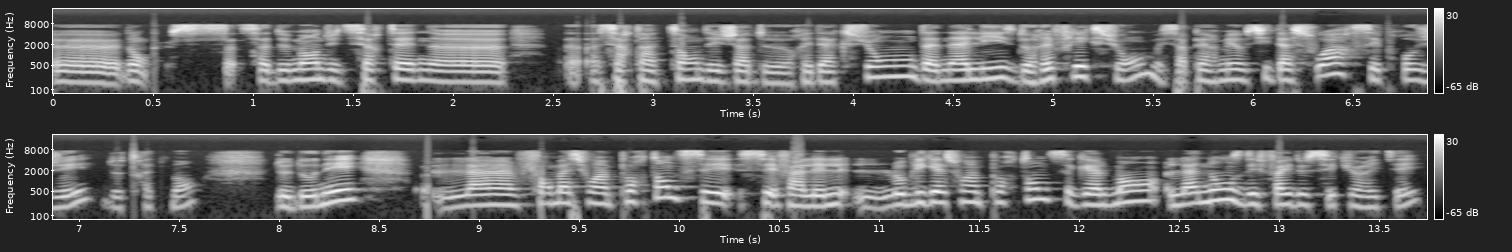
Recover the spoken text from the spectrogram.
donc, ça, demande un certain temps déjà de rédaction, d'analyse, de réflexion, mais ça permet aussi d'asseoir ces projets de traitement de données. L'information importante, c'est, l'obligation importante, c'est également l'annonce des failles de sécurité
